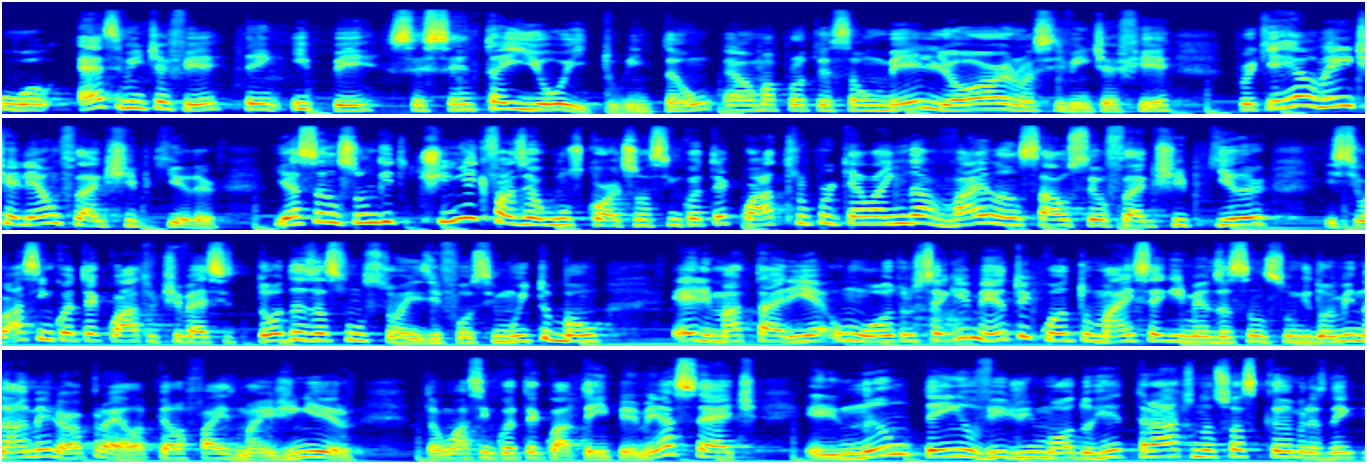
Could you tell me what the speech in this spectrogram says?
o S20FE tem IP68, então é uma proteção melhor no S20FE, porque realmente ele é um flagship killer. E a Samsung tinha que fazer alguns cortes no A54 porque ela ainda vai lançar o seu flagship killer, e se o A54 tivesse todas as funções e fosse muito bom, ele mataria um outro segmento, e quanto mais segmentos a Samsung dominar, melhor para ela, porque ela faz mais dinheiro. Então o A54 tem IP67, ele não tem o vídeo em modo retrato nas suas câmeras, nem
